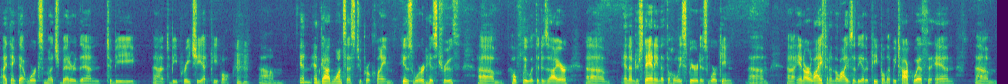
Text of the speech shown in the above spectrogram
I think that works much better than to be uh, to be preachy at people. Um, and and God wants us to proclaim His word, His truth, um, hopefully with the desire um, and understanding that the Holy Spirit is working um, uh, in our life and in the lives of the other people that we talk with, and um,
